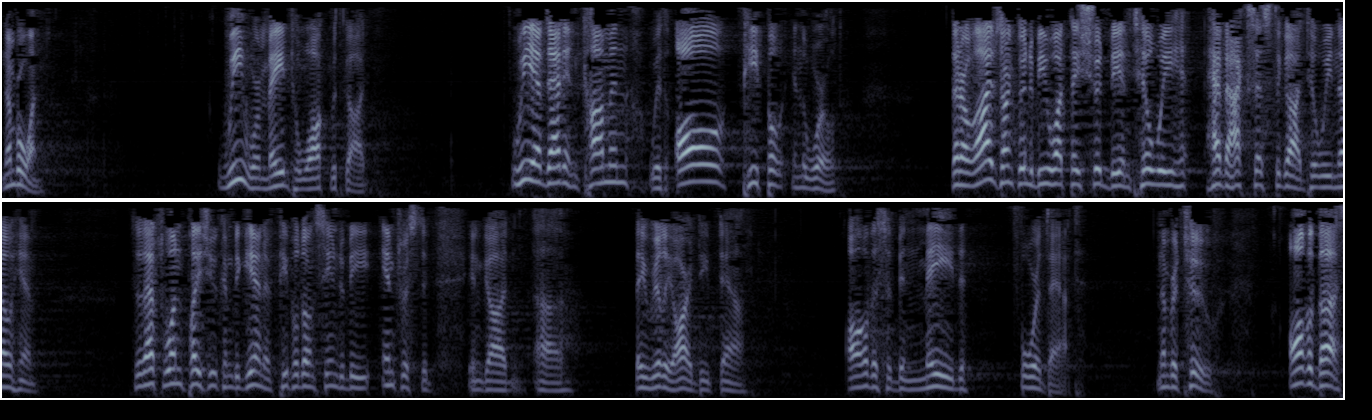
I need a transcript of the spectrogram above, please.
Number one, we were made to walk with God. We have that in common with all people in the world. That our lives aren't going to be what they should be until we have access to God, till we know Him. So that's one place you can begin. If people don't seem to be interested in God, uh, they really are deep down. All of us have been made for that. Number two, all of us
